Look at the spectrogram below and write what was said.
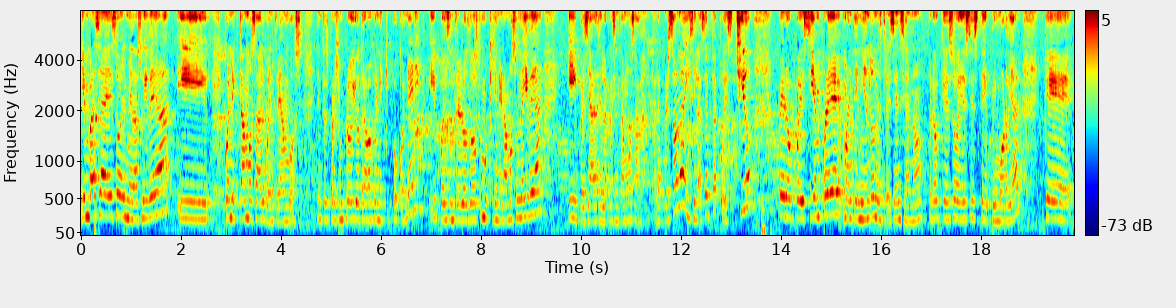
y en base a eso él me da su idea y con conectamos algo entre ambos. Entonces, por ejemplo, yo trabajo en equipo con Eric y pues entre los dos como que generamos una idea y pues ya se la presentamos a, la persona y si la acepta pues chido, pero pues siempre manteniendo nuestra esencia, ¿no? Creo que eso es este primordial, que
